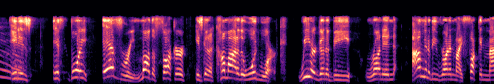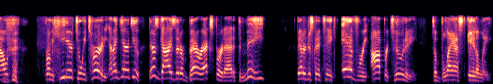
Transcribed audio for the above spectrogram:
It is, if, boy, every motherfucker is going to come out of the woodwork. We are going to be running, I'm going to be running my fucking mouth from here to eternity. And I guarantee you, there's guys that are better expert at it than me that are just going to take every opportunity to blast Italy,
